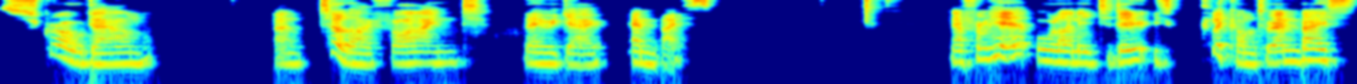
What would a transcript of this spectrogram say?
Scroll down until I find, there we go, Embase. Now from here, all I need to do is click onto Embase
